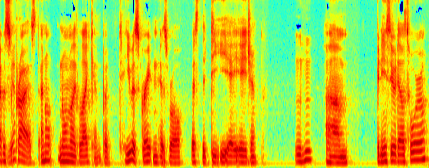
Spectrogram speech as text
I was Yeah. surprised. I don't normally like him, but he was great in his role as the DEA agent. mm-hmm Um, Benicio del Toro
